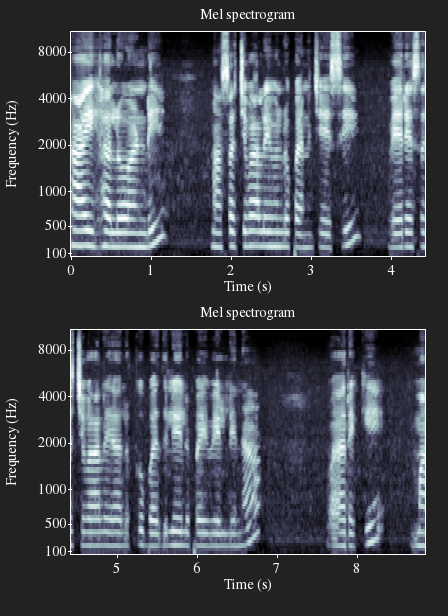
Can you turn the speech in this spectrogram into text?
హాయ్ హలో అండి. మా సచివాలయంలో పనిచేసి వేరే సచివాలయాలకు బదిలీలపై వెళ్ళిన వారికి మా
